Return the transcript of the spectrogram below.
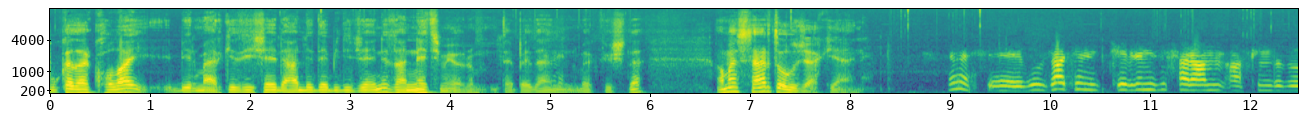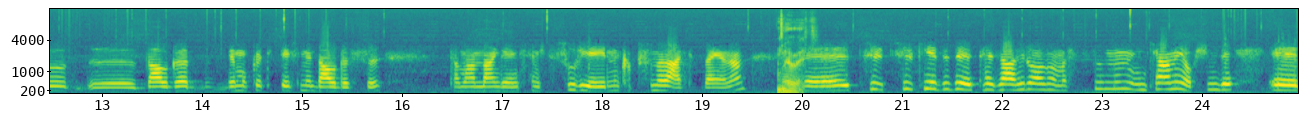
bu kadar kolay bir merkezi şeyle halledebileceğini zannetmiyorum tepeden evet. bakışta. Ama sert olacak yani. Evet, e, bu zaten çevremizi saran aslında bu e, dalga, demokratikleşme dalgası tamamen genişlemişti. Suriye'nin kapısına da artık dayanan. Evet. E, Türkiye'de de tezahür olmamasının imkanı yok. Şimdi e,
